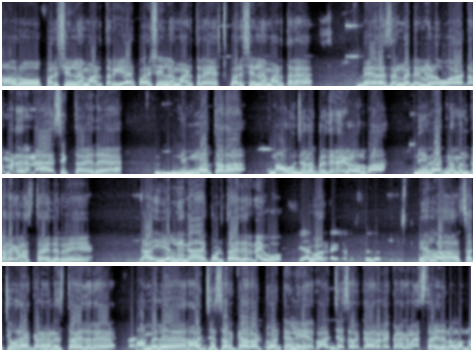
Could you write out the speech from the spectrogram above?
ಅವರು ಪರಿಶೀಲನೆ ಮಾಡ್ತಾರೆ. ಏನ್ ಪರಿಶೀಲನೆ ಮಾಡ್ತಾರೆ? ಎಷ್ಟು ಪರಿಶೀಲನೆ ಮಾಡ್ತಾರೆ? ಬೇರೆ ಸಂಘಟನೆಗಳು ಹೋರಾಟ ಮಾಡಿದ್ರೆ ನ್ಯಾಯ ಸಿಗ್ತಾ ಇದೆ. ನಿಮ್ಮ ತರ ನಾವು ಜನಪ್ರತಿನಿಧಿಗಳಲ್ವಾ? ನೀವ್ಯಾಕೆ ನಮ್ಮನ್ನ ಕಡೆಗಣಿಸ್ತಾ ಇದ್ದೀರಿ? ಎಲ್ಲಿ ನ್ಯಾಯ ಕೊಡ್ತಾ ಇದೀರಿ ನೀವು? ಇಲ್ಲ ಸಚಿವರೇ ಕಡೆಗಣಿಸ್ತಾ ಇದಾರೆ ಆಮೇಲೆ ರಾಜ್ಯ ಸರ್ಕಾರ ಟೋಟಲಿ ರಾಜ್ಯ ಸರ್ಕಾರನೇ ಕಡೆಗಣಿಸ್ತಾ ಇದೆ ನಮ್ಮನ್ನ.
